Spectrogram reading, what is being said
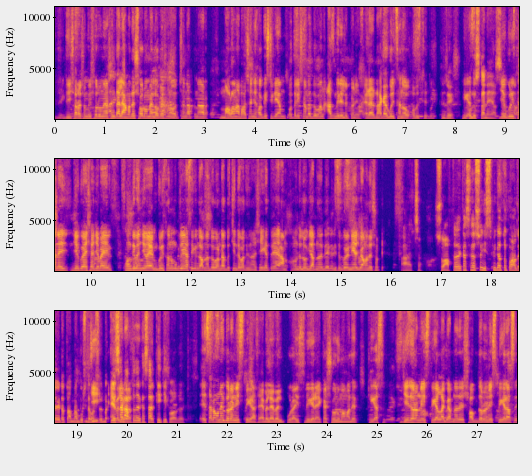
যদি সরাসরি শোরুমে আসেন তাহলে আমাদের শোরুমের লোকেশন হচ্ছেন আপনার মাওলানা ভাসানী হকি স্টেডিয়াম পঁয়তাল্লিশ নম্বর দোকান আজমির ইলেকট্রনিক্স এটা ঢাকা গুলিস্তান অবস্থিত। জি। গুলিস্তানে আছে? যে গুলিস্তানে যে কেউ এসে যে ভাই ফোন দিবেন যে ভাই আমি গুলিস্তান মুখ জায়গায় আছি কিন্তু আপনার দোকানটা তো চিনতে পারছি না। সেই ক্ষেত্রে আমাদের লোক যে আপনাদের রিসিভ করে নিয়ে আসবে আমাদের শপে আচ্ছা। সো আপনাদের কাছে স্পিকার তো পাওয়া যায় এটা তো আমরা বুঝতে পারছি। এছাড়া আপনাদের কাছে আর কি কি পাওয়া যায়? এছাড়া অনেক ধরনের স্পিকার আছে অ্যাভেলেবেল পুরো স্পিকার একটা শোরুম আমাদের ঠিক আছে? যে ধরনের স্পিকার লাগবে আপনাদের সব ধরনের স্পিকার আছে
